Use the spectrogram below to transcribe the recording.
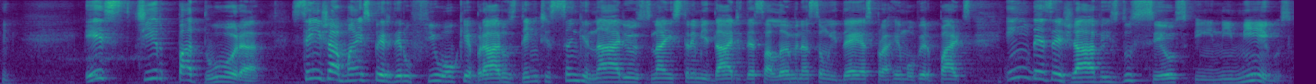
Extirpadora. Sem jamais perder o fio ao quebrar, os dentes sanguinários na extremidade dessa lâmina são ideias para remover partes indesejáveis dos seus inimigos.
